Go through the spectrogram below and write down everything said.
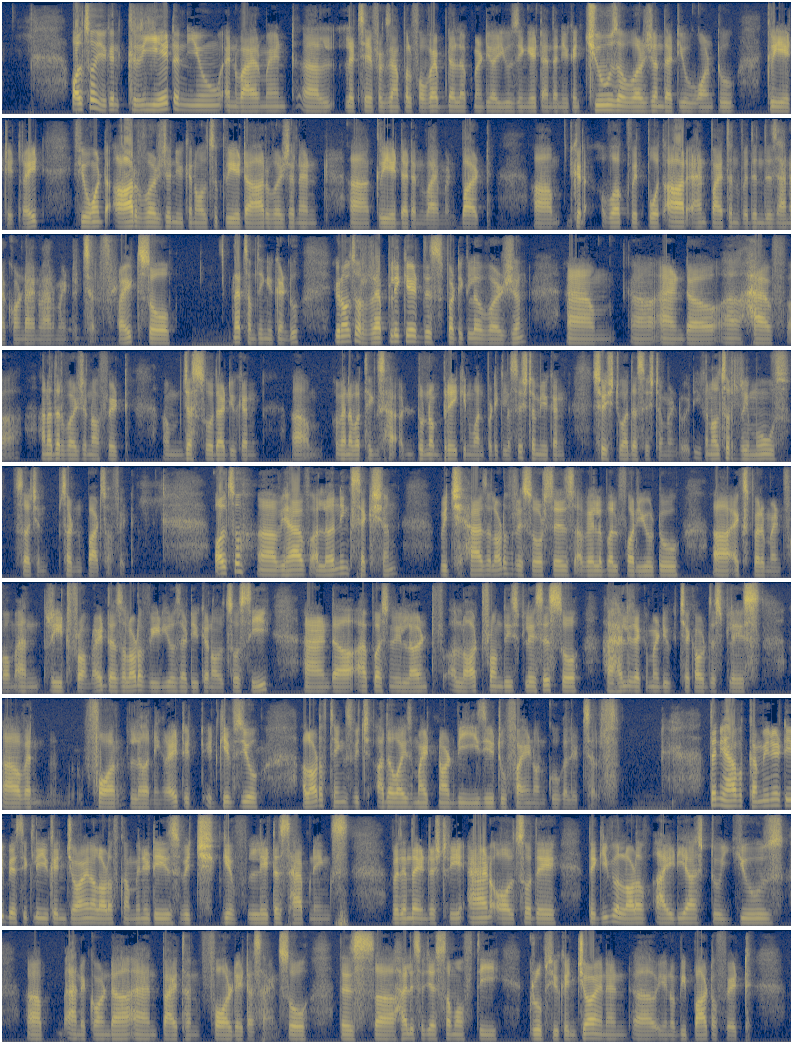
Also, you can create a new environment. Uh, let's say, for example, for web development, you are using it, and then you can choose a version that you want to create it, right? If you want R version, you can also create a R version and uh, create that environment. But um, you can work with both R and Python within this Anaconda environment itself, right? So that's something you can do. You can also replicate this particular version um, uh, and uh, uh, have uh, another version of it um, just so that you can um, whenever things do not break in one particular system you can switch to other system and do it. You can also remove certain certain parts of it. Also uh, we have a learning section which has a lot of resources available for you to uh, experiment from and read from right? There's a lot of videos that you can also see and uh, i personally learned a lot from these places so i highly recommend you check out this place uh, when for learning right? It, it gives you a lot of things which otherwise might not be easy to find on google itself. Then you have a community. Basically you can join a lot of communities which give latest happenings within the industry and also they they give you a lot of ideas to use uh, Anaconda and Python for data science. So this uh, highly suggest some of the groups you can join and uh, you know be part of it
